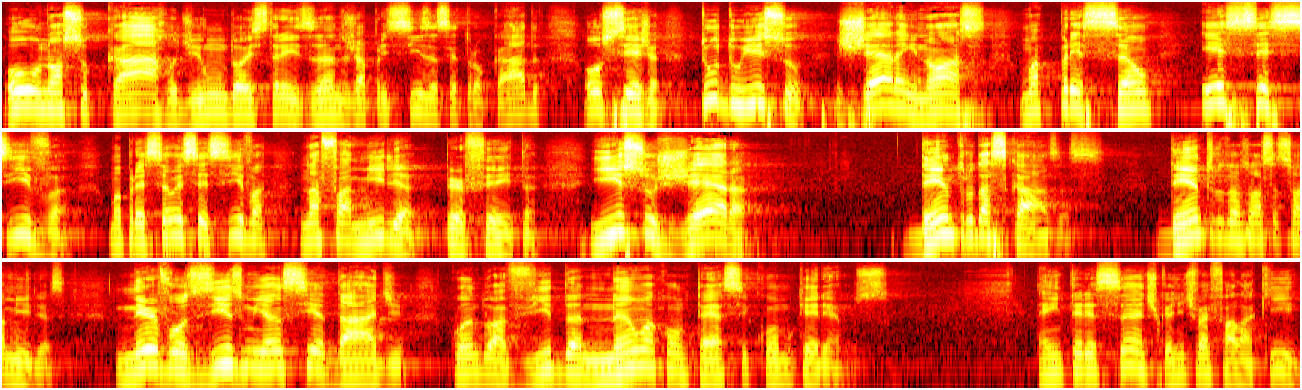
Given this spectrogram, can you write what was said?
ou o nosso carro de um, dois, três anos já precisa ser trocado. Ou seja, tudo isso gera em nós uma pressão excessiva, uma pressão excessiva na família perfeita. E isso gera, dentro das casas, dentro das nossas famílias, nervosismo e ansiedade quando a vida não acontece como queremos. É interessante, porque a gente vai falar aqui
